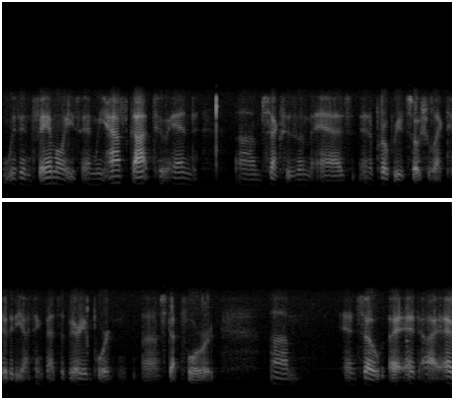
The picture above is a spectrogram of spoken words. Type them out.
within families, and we have got to end um, sexism as an appropriate social activity. I think that's a very important uh, step forward. Um, and so, I, I, I,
